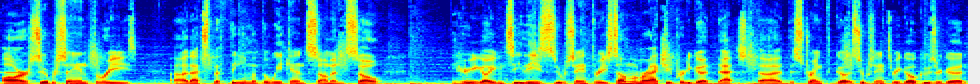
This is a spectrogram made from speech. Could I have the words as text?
are Super Saiyan 3s. Uh, that's the theme of the weekend summon. So here you go. You can see these Super Saiyan 3. Some of them are actually pretty good. That's uh, the strength Go Super Saiyan 3 Goku's are good,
